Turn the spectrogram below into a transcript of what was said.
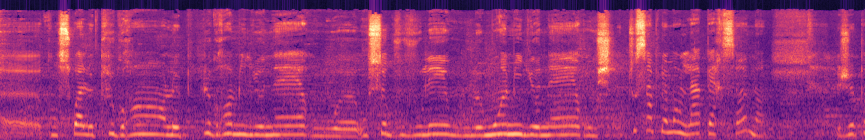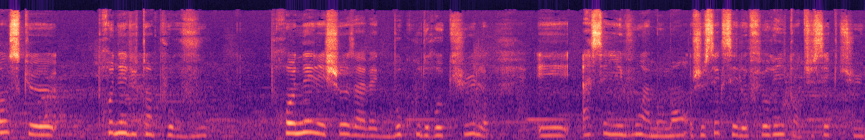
euh, qu'on soit le plus grand, le plus grand millionnaire ou, ou ce que vous voulez, ou le moins millionnaire, ou tout simplement la personne, je pense que prenez du temps pour vous. Prenez les choses avec beaucoup de recul et asseyez-vous un moment. Je sais que c'est l'euphorie quand tu sais que tu,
